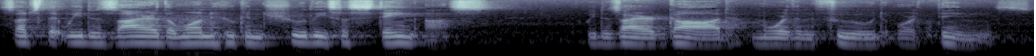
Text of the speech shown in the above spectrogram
such that we desire the one who can truly sustain us. We desire God more than food or things.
